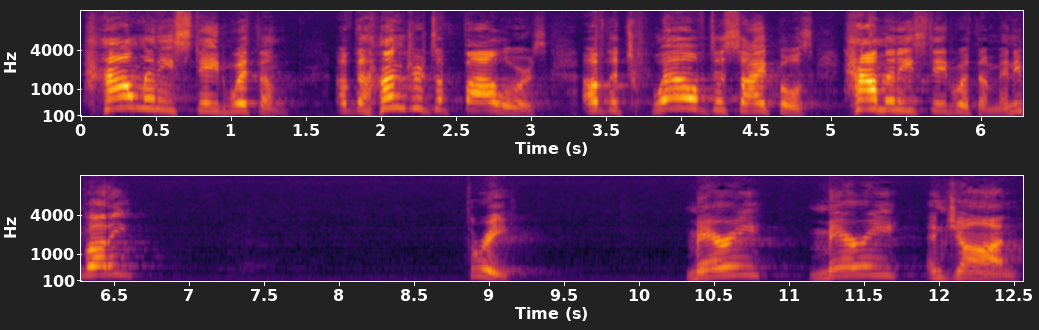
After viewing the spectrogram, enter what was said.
How many stayed with him? Of the hundreds of followers, of the 12 disciples, how many stayed with him? Anybody? Three Mary, Mary, and John.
